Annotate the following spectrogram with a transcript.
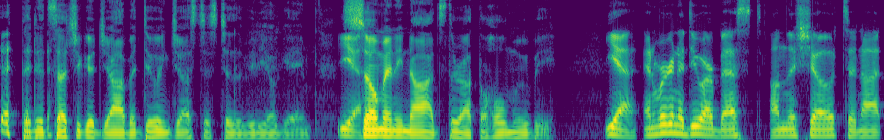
they did such a good job at doing justice to the video game. yeah. So many nods throughout the whole movie. Yeah, and we're gonna do our best on this show to not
